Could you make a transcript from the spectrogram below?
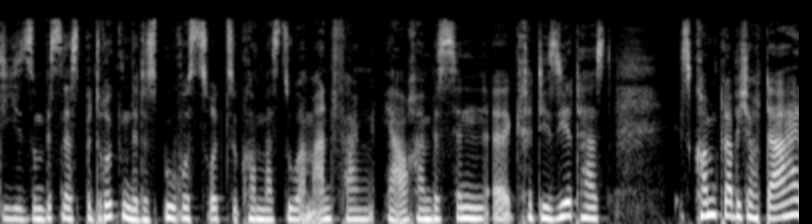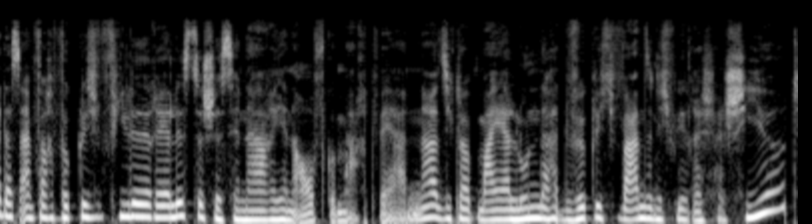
die so ein bisschen das Bedrückende des Buches zurückzukommen, was du am Anfang ja auch ein bisschen äh, kritisiert hast, es kommt, glaube ich, auch daher, dass einfach wirklich viele realistische Szenarien aufgemacht werden. ne? Also ich glaube, Maya Lunde hat wirklich wahnsinnig viel recherchiert.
